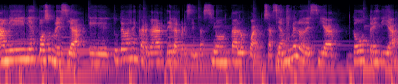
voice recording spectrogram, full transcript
a mí mi esposo me decía, eh, tú te vas a encargar de la presentación tal o cual. O sea, si a mí me lo decía dos, tres días,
